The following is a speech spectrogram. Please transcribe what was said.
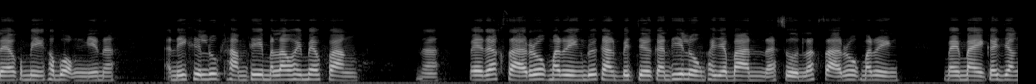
แล้วก็มีเขาบอกอย่างนี้นะ อันนี้คือลูกธรรมที่มาเล่าให้แม่ฟังนะ ไปรักษาโรคมะเร็งด้วยกันไปเจอกันที่โรงพยาบาลนะศูนย์รักษาโรคมะเร็ง ใหม่ ๆ ก็ยัง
